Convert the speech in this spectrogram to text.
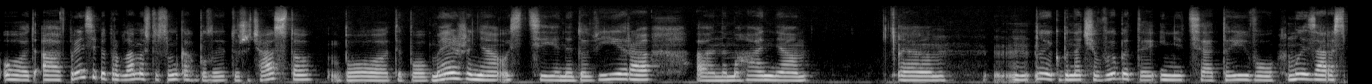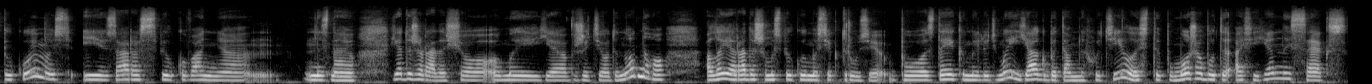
От, а в принципі, проблеми в стосунках були дуже часто, бо, типу, обмеження, ось ці недовіра, намагання. Ем, ну, якби наче вибити ініціативу. Ми зараз спілкуємось, і зараз спілкування не знаю. Я дуже рада, що ми є в житті один одного, але я рада, що ми спілкуємося як друзі. Бо з деякими людьми, як би там не хотілося, типу, може бути офігенний секс,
